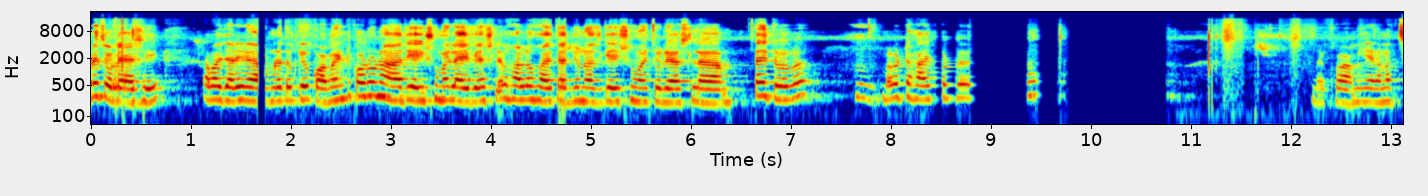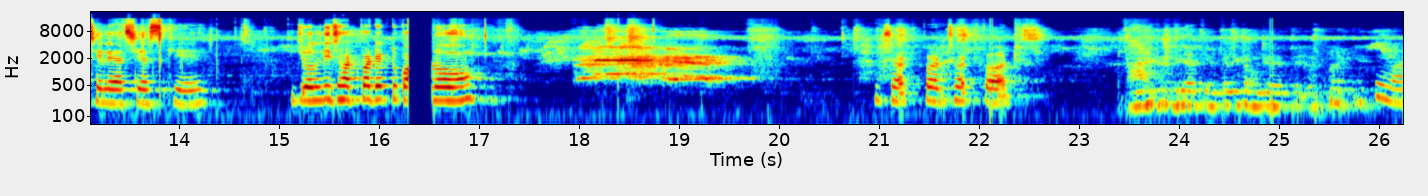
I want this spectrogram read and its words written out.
করে চলে আসি। আবার জানি না আমরা তো কেউ কমেন্ট করো না যে এই সময় লাইভে আসলে ভালো হয় তার জন্য আজকে এই সময় চলে আসলাম। তাই তো বাবা? বাবা একটা হাই করে দেখো আমি আর আমার ছেলে আছি আজকে। জলদি ঝটপট একটু করো। ঝটপট ঝটপট। মা।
